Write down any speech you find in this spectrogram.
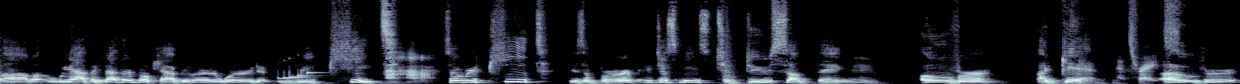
Um, we have another vocabulary word, repeat. Uh-huh. So repeat is a verb. It just means to do something over again. That's right. Over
